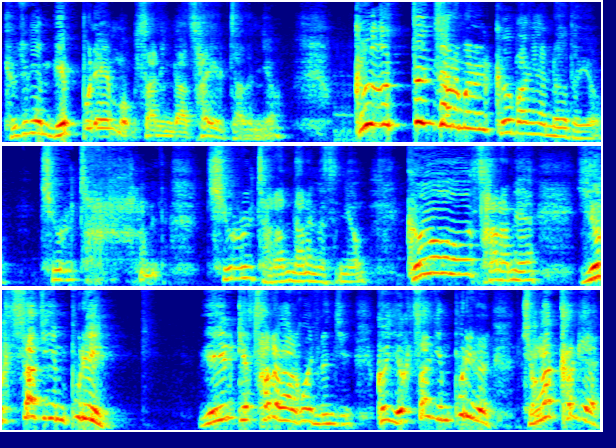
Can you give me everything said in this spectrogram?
그 중에 몇 분의 목사님과 사역자는요. 그 어떤 사람을 그 방에 넣어도요. 치유를 잘합니다. 치유를 잘한다는 것은요. 그 사람의 역사적인 뿌리 왜 이렇게 살아가고 있는지 그 역사적인 뿌리를 정확하게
